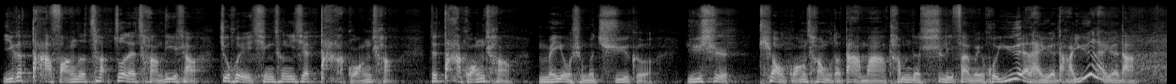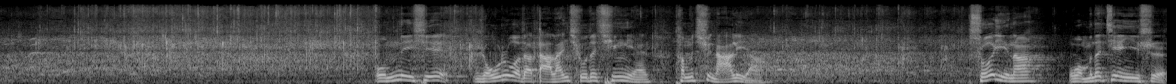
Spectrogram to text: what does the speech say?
一个大房子场坐在场地上，就会形成一些大广场。这大广场没有什么区隔，于是跳广场舞的大妈，他们的势力范围会越来越大，越来越大。我们那些柔弱的打篮球的青年，他们去哪里啊？所以呢，我们的建议是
